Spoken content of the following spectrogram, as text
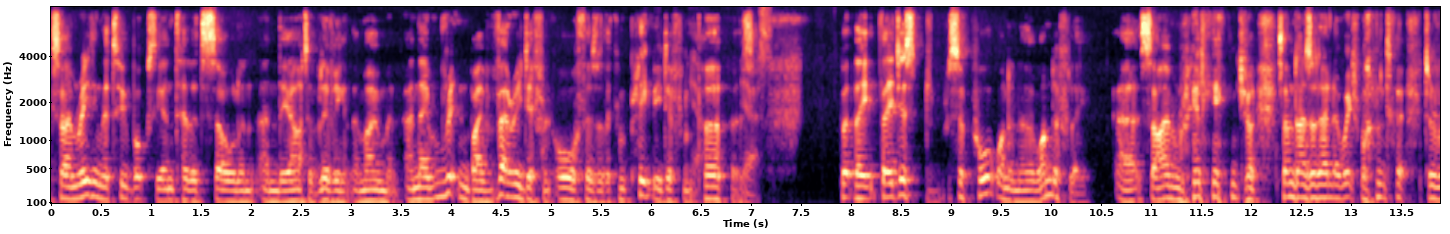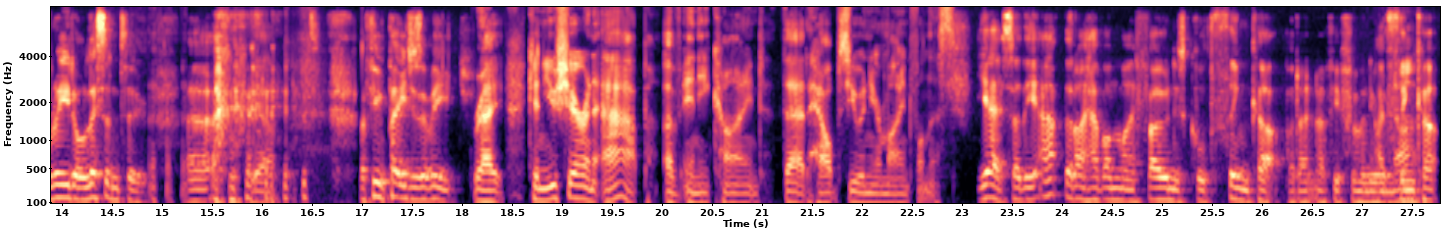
so I'm reading the two books, The Untethered Soul and, and The Art of Living, at the moment, and they're written by very different authors with a completely different yeah, purpose. Yes but they, they just support one another wonderfully. Uh, so I'm really enjoying. Sometimes I don't know which one to, to read or listen to. Uh, yeah, a few pages of each. Right. Can you share an app of any kind that helps you in your mindfulness? Yeah. So the app that I have on my phone is called Think Up. I don't know if you're familiar with I'm Think Up.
